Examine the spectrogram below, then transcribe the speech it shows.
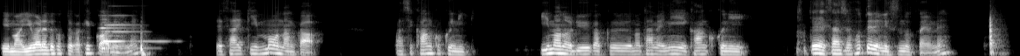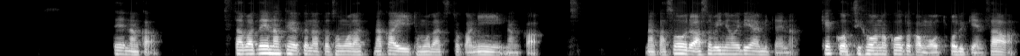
で、まあ言われることが結構あるよね。で、最近もなんか、私、韓国に、今の留学のために韓国に来て、最初ホテルに住んどったよね。で、なんか、スタバで仲良くなった友達、仲いい友達とかに、なんか、なんかソウル遊びにおいでやみたいな。結構地方の子とかもおおるけんさ、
